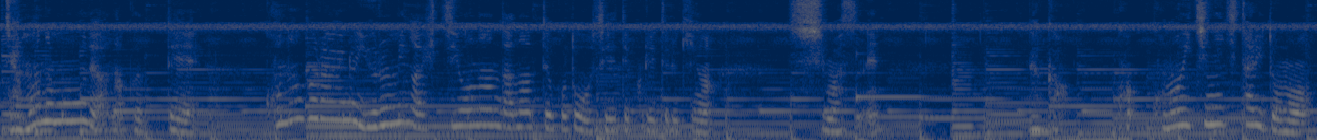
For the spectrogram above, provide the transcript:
邪魔なものではなくってこのぐらいの緩みが必要なんだなっていうことを教えてくれてる気がしますね。この一日たりとも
